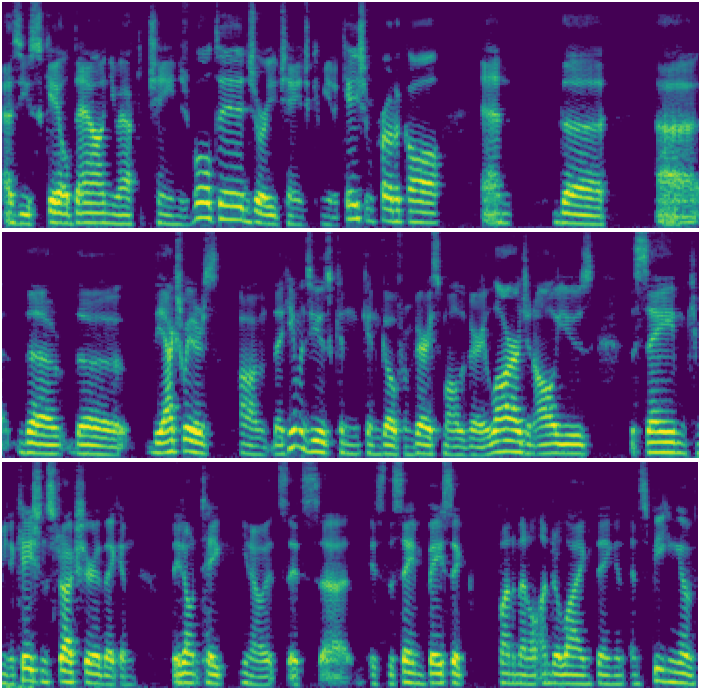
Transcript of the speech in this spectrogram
as you scale down you have to change voltage or you change communication protocol. And the uh, the the the actuators um, the humans use can can go from very small to very large and all use the same communication structure. They can they don't take you know it's it's uh, it's the same basic fundamental underlying thing. And, and speaking of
